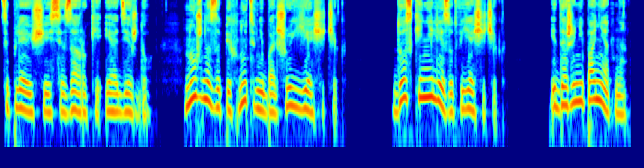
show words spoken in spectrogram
цепляющиеся за руки и одежду, нужно запихнуть в небольшой ящичек. Доски не лезут в ящичек, и даже непонятно,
